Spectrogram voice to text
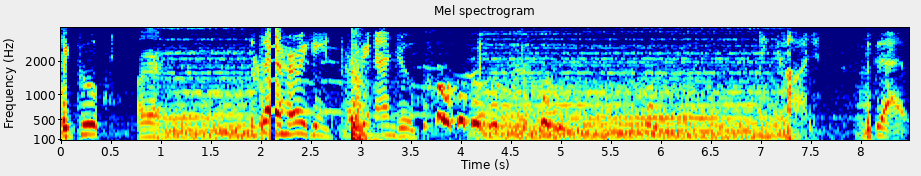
We pooped. Okay. Look at that hurricane. Hurricane Andrew. oh my god. Look at that.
